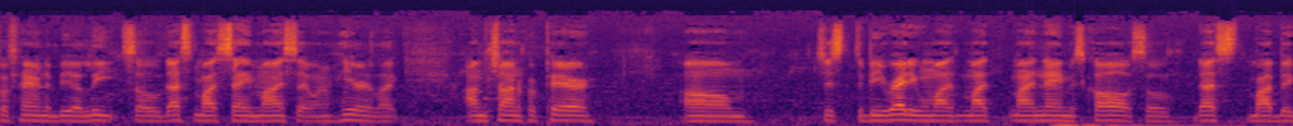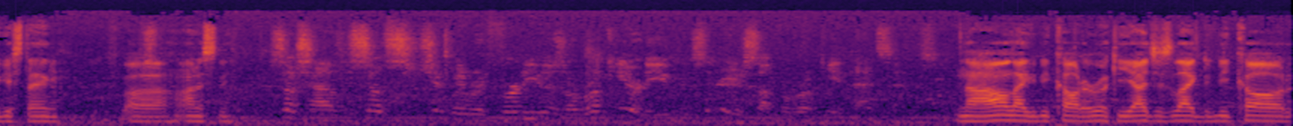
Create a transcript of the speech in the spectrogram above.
preparing to be elite. So that's my same mindset when I'm here. Like I'm trying to prepare, um, just to be ready when my, my, my name is called. So that's my biggest thing, uh, honestly. So, so should we refer to you as a rookie, or do you consider yourself a rookie in that sense? No, I don't like to be called a rookie. I just like to be called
